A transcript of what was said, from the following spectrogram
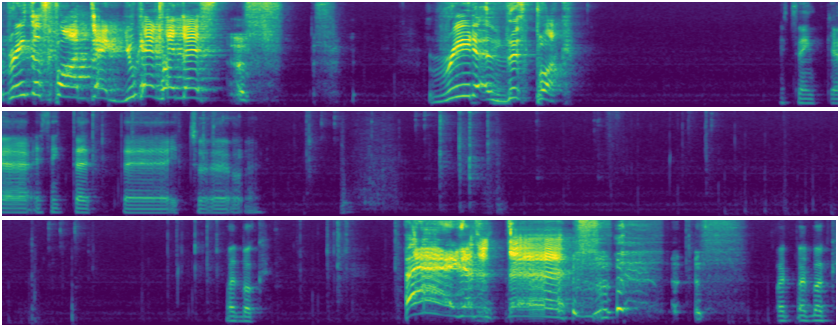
Read the spawn thing! You can't claim this! Read this book! I think, uh, I think that uh, it... Uh, what book? Hey, uh, What what book?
